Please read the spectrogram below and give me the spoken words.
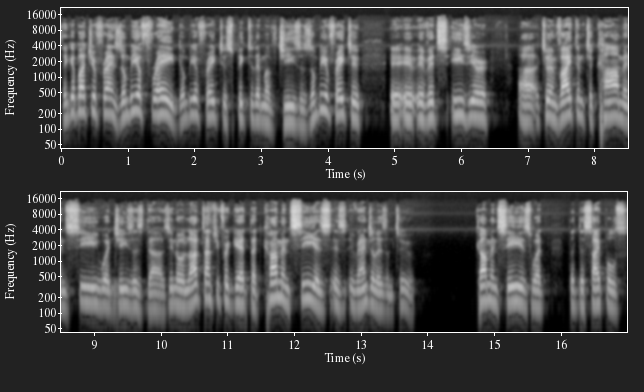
Think about your friends. Don't be afraid. Don't be afraid to speak to them of Jesus. Don't be afraid to, if it's easier, uh, to invite them to come and see what Jesus does. You know, a lot of times we forget that come and see is, is evangelism too. Come and see is what the disciples,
